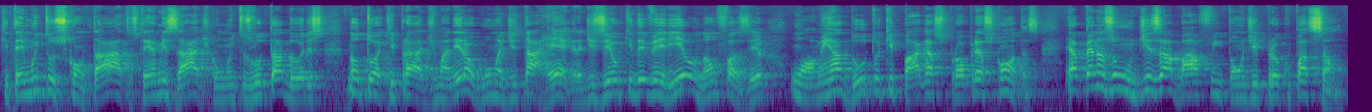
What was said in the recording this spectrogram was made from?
que tem muitos contatos, tem amizade com muitos lutadores. Não estou aqui para, de maneira alguma, ditar regra, dizer o que deveria ou não fazer um homem adulto que paga as próprias contas. É apenas um desabafo em tom de preocupação,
